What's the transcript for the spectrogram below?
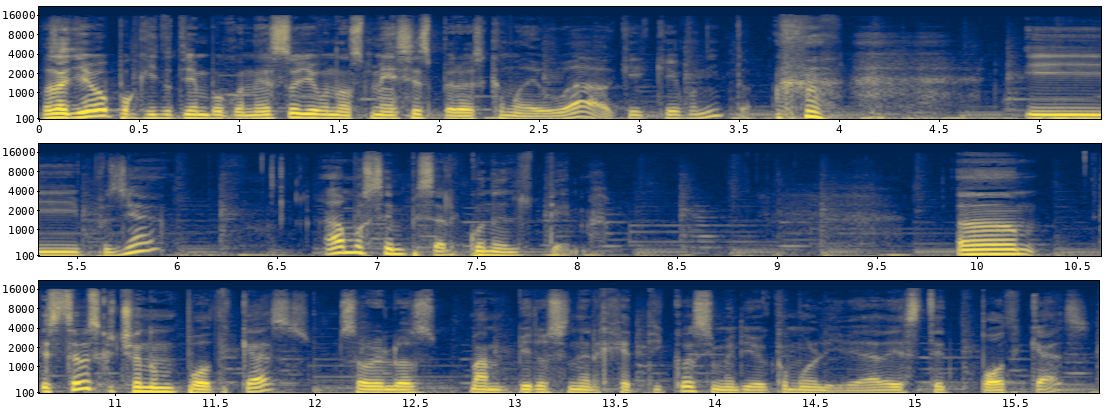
O sea, llevo poquito tiempo con esto, llevo unos meses, pero es como de wow, qué, qué bonito. y pues ya, vamos a empezar con el tema. estaba escuchando un podcast sobre los vampiros energéticos y me dio como la idea de este podcast.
